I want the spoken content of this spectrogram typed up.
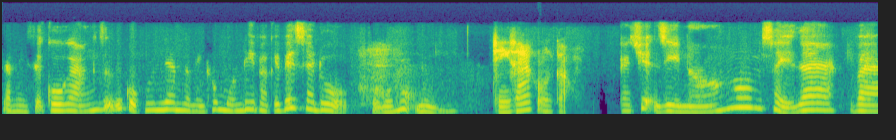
là mình sẽ cố gắng giữ cái cuộc hôn nhân và mình không muốn đi vào cái vết xe đổ của bố mẹ mình chính xác luôn cậu cái chuyện gì nó xảy ra và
